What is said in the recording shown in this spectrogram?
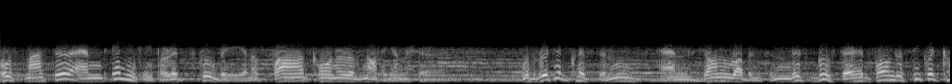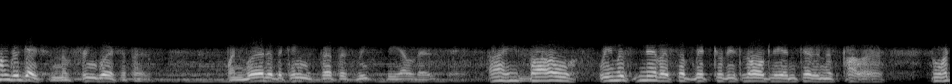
postmaster and innkeeper at Scrooby in a far corner of Nottinghamshire. With Richard Clifton and John Robinson, this Brewster had formed a secret congregation of free worshippers. When word of the king's purpose reached the elders, I vow we must never submit to this lordly and tyrannous power. What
